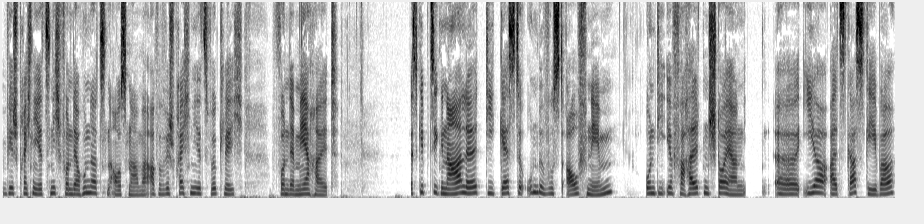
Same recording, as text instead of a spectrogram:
wir sprechen jetzt nicht von der hundertsten Ausnahme, aber wir sprechen jetzt wirklich von der Mehrheit. Es gibt Signale, die Gäste unbewusst aufnehmen und die ihr Verhalten steuern. Äh, ihr als Gastgeber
